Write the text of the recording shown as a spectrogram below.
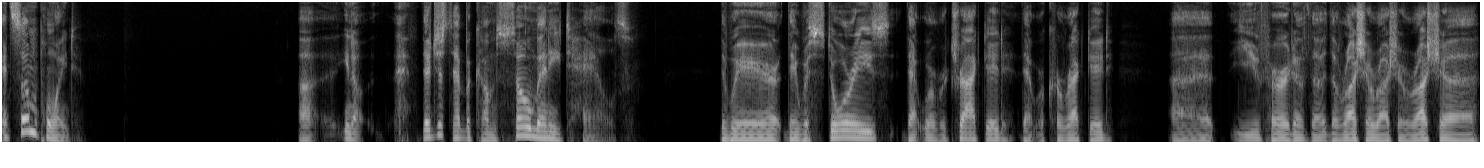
at some point, uh, you know, there just have become so many tales where there were stories that were retracted, that were corrected. Uh, you've heard of the the Russia, Russia, Russia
